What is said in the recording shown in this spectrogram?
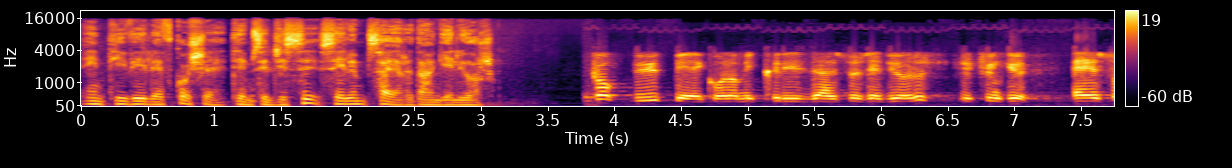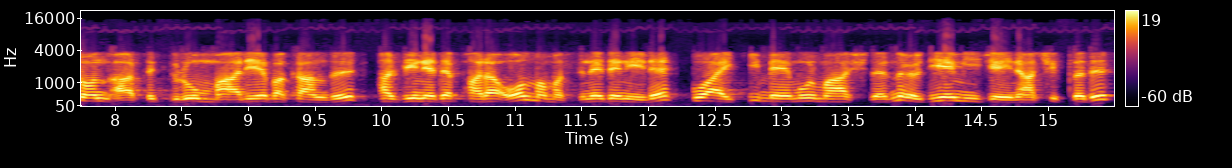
NTV Lefkoşe temsilcisi Selim Sayarı'dan geliyor. Çok büyük bir ekonomik krizden söz ediyoruz. Çünkü en son artık Rum Maliye Bakanlığı hazinede para olmaması nedeniyle bu ayki memur maaşlarını ödeyemeyeceğini açıkladı.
